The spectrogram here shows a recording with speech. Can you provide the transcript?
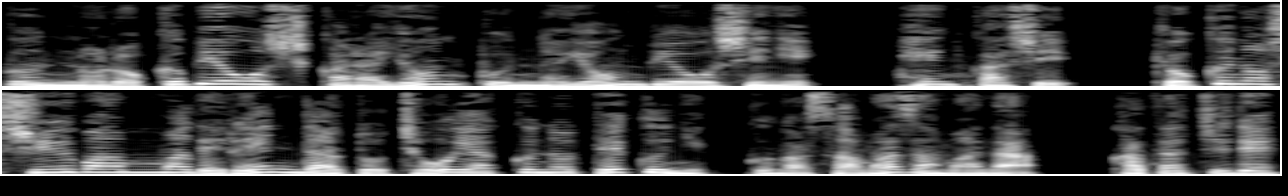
分の6拍子から4分の4拍子に変化し、曲の終盤まで連打と跳躍のテクニックが様々な形で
